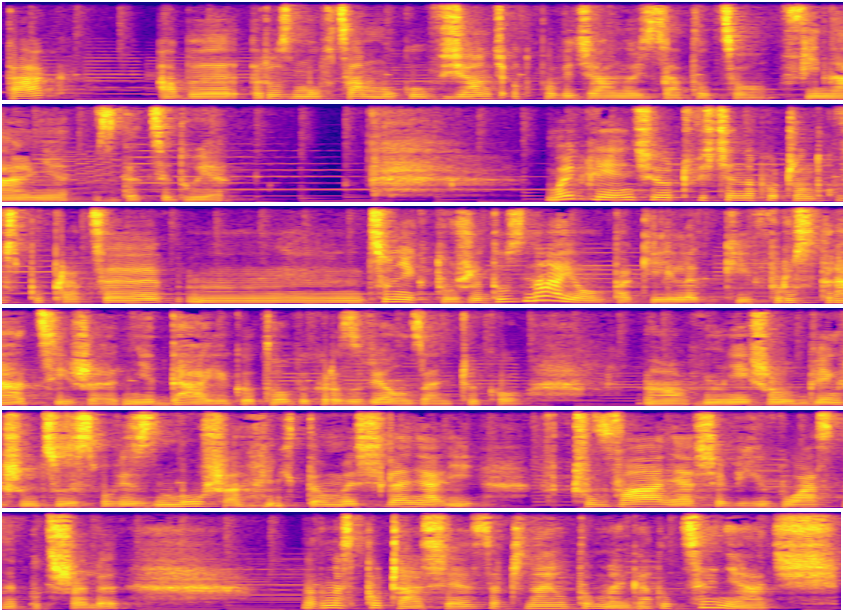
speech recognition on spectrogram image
tak aby rozmówca mógł wziąć odpowiedzialność za to, co finalnie zdecyduje. Moi klienci oczywiście na początku współpracy, mm, co niektórzy doznają takiej lekkiej frustracji, że nie daje gotowych rozwiązań, tylko w mniejszym lub większym cudzysłowie zmuszam ich do myślenia i wczuwania się w ich własne potrzeby. Natomiast po czasie zaczynają to mega doceniać,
